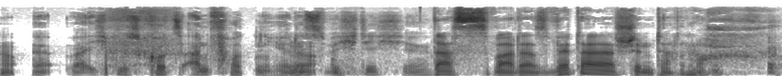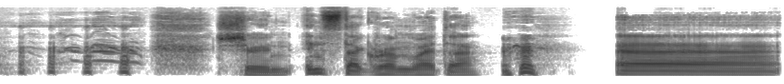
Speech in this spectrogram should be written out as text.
ja. ja. Ich muss kurz antworten hier, das ist wichtig. Ja. Das war das Wetter, stimmt doch noch. Schön. Instagram-Wetter. äh,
